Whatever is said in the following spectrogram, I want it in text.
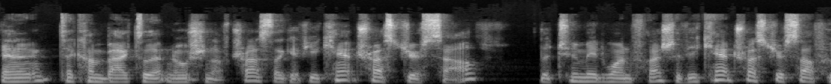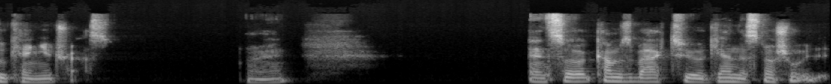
And to come back to that notion of trust like if you can't trust yourself the two made one flesh if you can't trust yourself who can you trust? All right? And so it comes back to again this notion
